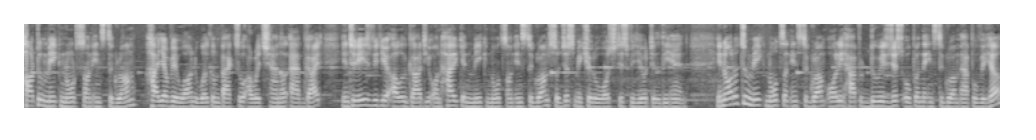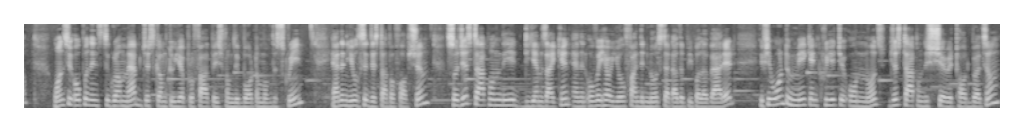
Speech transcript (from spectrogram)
how to make notes on Instagram. Hi everyone, welcome back to our channel app guide. In today's video, I will guide you on how you can make notes on Instagram. So just make sure to watch this video till the end. In order to make notes on Instagram, all you have to do is just open the Instagram app over here. Once you open Instagram app, just come to your profile page from the bottom of the screen and then you'll see this type of option. So just tap on the DMs icon and then over here you'll find the notes that other people have added. If you want to make and create your own notes, just tap on the share a thought button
